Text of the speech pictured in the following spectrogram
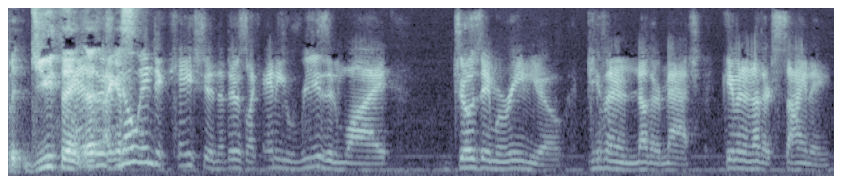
But do you think that, there's I guess no indication that there's like any reason why Jose Mourinho, given another match, given another signing,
